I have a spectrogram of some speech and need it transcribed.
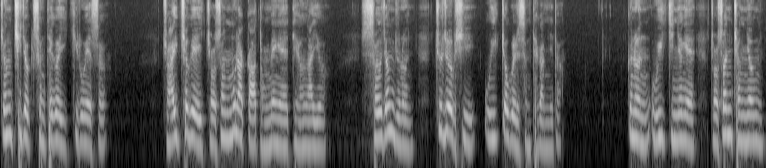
정치적 선택의 기로에서 좌익측의 조선문학과 동맹에 대응하여 서정주는 주저없이 우익 쪽을 선택합니다. 그는 우익 진영의 조선 청년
